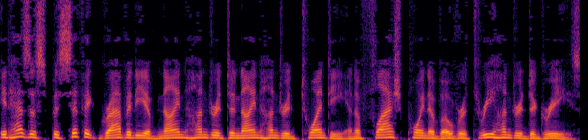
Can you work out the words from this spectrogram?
It has a specific gravity of 900 to 920 and a flash point of over 300 degrees.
